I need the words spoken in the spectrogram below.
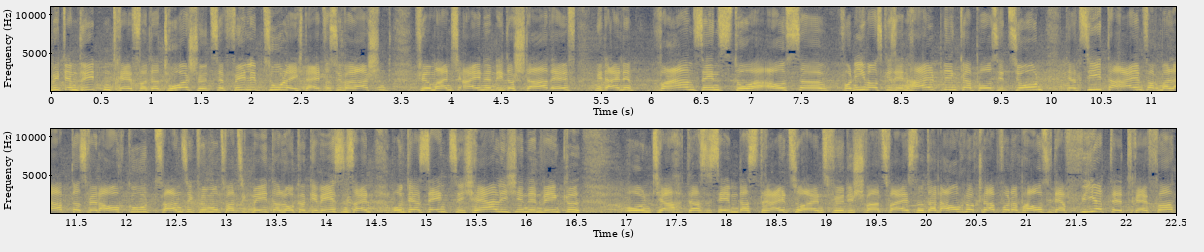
mit dem dritten Treffer. Der Torschütze Philipp Zulechner, etwas überraschend für manch einen in der Startelf, mit einem Wahnsinnstor. Aus, äh, von ihm aus gesehen, halblinker Position. Der zieht da einfach mal ab, das wird auch gut. 20, 25 Meter locker gewesen sein. Und der senkt sich herrlich in den Winkel. Und ja, das ist eben das 3 zu 1 für die Schwarz-Weißen. Und dann auch noch knapp vor der Pause der vierte Treffer.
